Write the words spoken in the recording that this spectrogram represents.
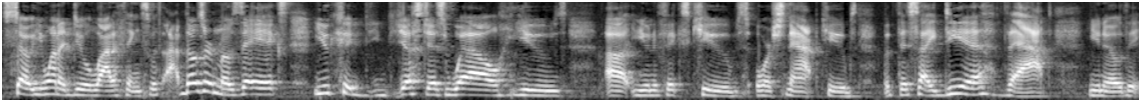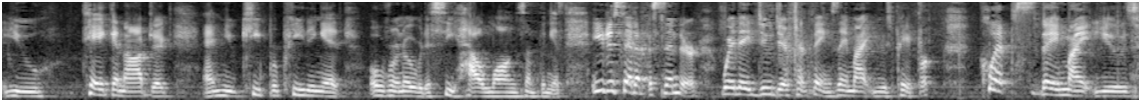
So you want to do a lot of things with that. Those are mosaics. You could just as well use uh, Unifix cubes or Snap cubes. But this idea that you know that you take an object and you keep repeating it over and over to see how long something is. You just set up a cinder where they do different things. They might use paper clips, they might use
